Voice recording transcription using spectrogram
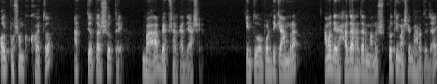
অল্প সংখ্যক হয়তো আত্মীয়তার সূত্রে বা ব্যবসার কাজে আসে। কিন্তু অপরদিকে আমরা, আমাদের হাজার হাজার মানুষ প্রতি মাসে ভারতে যায়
